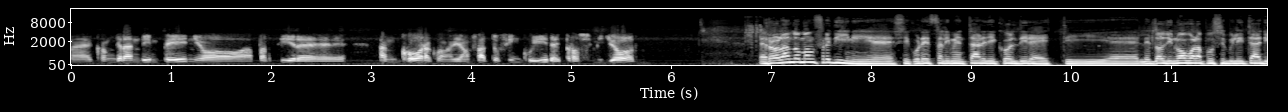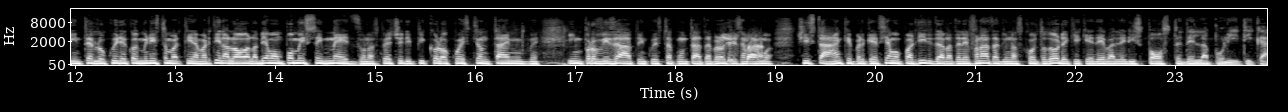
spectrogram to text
eh, con grande impegno a partire ancora, come abbiamo fatto fin qui, dai prossimi giorni. Rolando Manfredini, eh, sicurezza alimentare di Coldiretti, eh, le do di nuovo la possibilità di interloquire col ministro Martina. Martina lo, l'abbiamo un po' messa in mezzo, una specie di piccolo question time improvvisato in questa puntata, però ci, ci, sta. ci sta anche perché siamo partiti dalla telefonata di un ascoltatore che chiedeva le risposte della politica.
